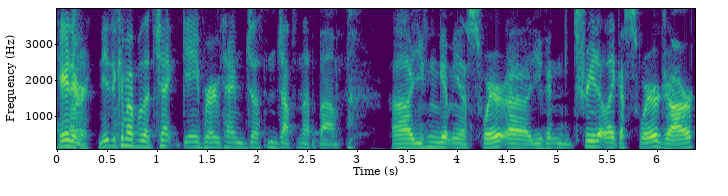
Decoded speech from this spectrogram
Hater, funny. need to come up with a check game for every time Justin drops an F bomb. Uh, you can get me a swear. Uh, you can treat it like a swear jar,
